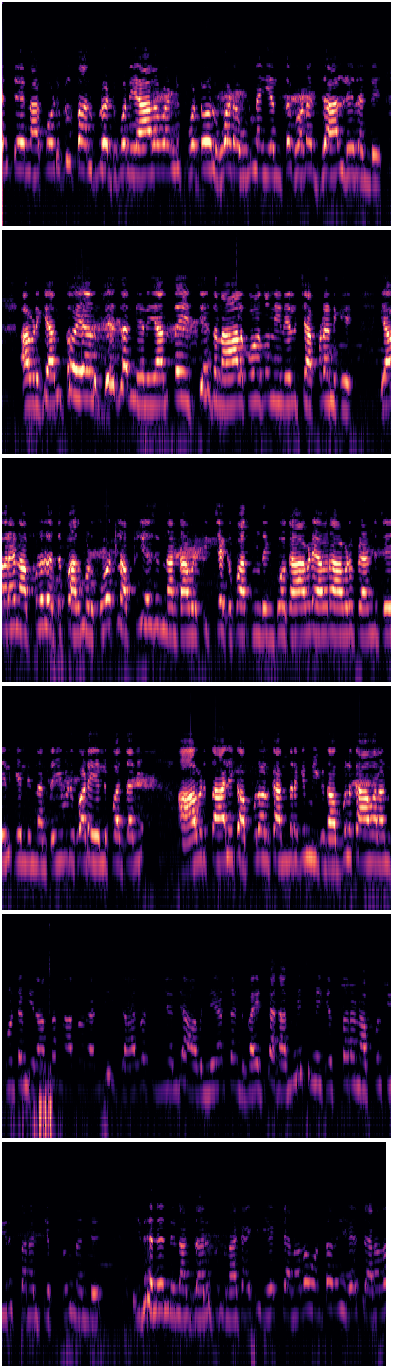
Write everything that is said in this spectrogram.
అంటే నా కొడుకులు తలుపు పెట్టుకొని ఏలవండి ఫోటోలు కూడా ఉన్నాయి. ఎంత కూడా జాలి లేదండి. ఆవిడకి ఎంతో హెల్ప్ చేశాను నేను ఎంత ఇచ్చేసాను. వాళ్ళ కోసం నేను వెళ్ళి చెప్పడానికి ఎవరైనా అప్పులు అయితే పదమూడు కోట్లు అప్పు చేసిందంట. ఆవిడ పిచ్చెక్కిపోతుంది. ఇంకొక ఆవిడ ఎవరో ఆవిడ ఫ్రెండ్ జైలుకి వెళ్ళిందంట ఈవిడ కూడా వెళ్ళిపోద్దని ఆవిడ తాళికి అప్పుల అందరికీ మీకు డబ్బులు కావాలనుకుంటే మీరందరూ నాతో రండి జాగ్రత్త ఇవ్వండి ఆవిడ నేర్చండి బయటకి అది అమ్మేసి మీకు ఇస్తారని అప్పులు తీరుస్తారని చెప్తుందండి. ఇదేనండి నాకు జరుగుతుంది. నాకైతే ఏ క్షణంలో ఉంటాను ఏ క్షణంలో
